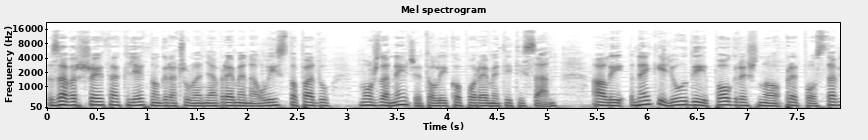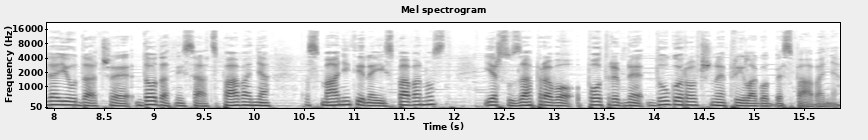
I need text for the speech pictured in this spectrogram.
Završetak ljetnog računanja vremena u listopadu možda neće toliko poremetiti san, ali neki ljudi pogrešno pretpostavljaju da će dodatni sat spavanja smanjiti neispavanost jer su zapravo potrebne dugoročne prilagodbe spavanja.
